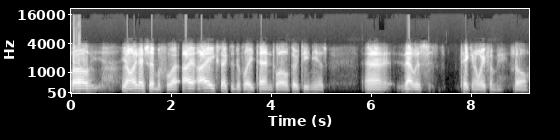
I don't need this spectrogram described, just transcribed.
Well, you know, like I said before, I I expected to play 10, 12, 13 years, and that was taken away from me. So,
